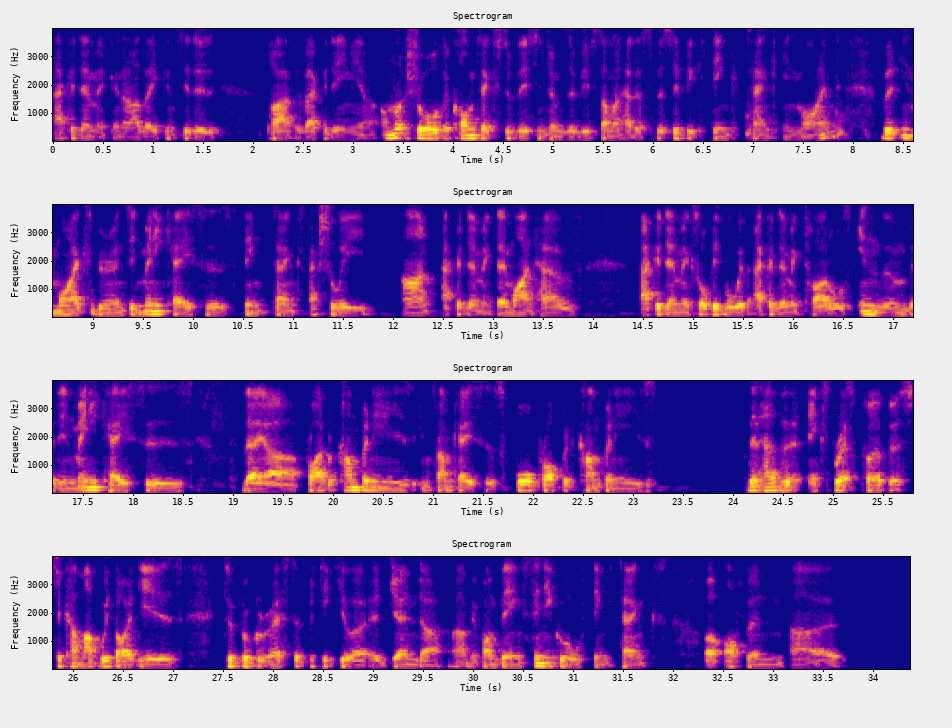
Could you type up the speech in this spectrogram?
academic and are they considered part of academia. I'm not sure the context of this in terms of if someone had a specific think tank in mind, but in my experience, in many cases, think tanks actually aren't academic. They might have academics or people with academic titles in them, but in many cases, they are private companies, in some cases, for profit companies that have an express purpose to come up with ideas to progress a particular agenda. Um, if I'm being cynical, think tanks are often uh,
